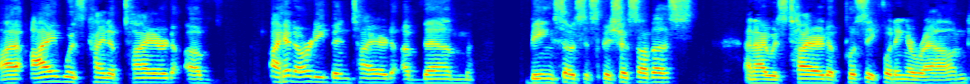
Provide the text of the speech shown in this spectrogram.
I, I was kind of tired of, I had already been tired of them being so suspicious of us. And I was tired of pussyfooting around.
